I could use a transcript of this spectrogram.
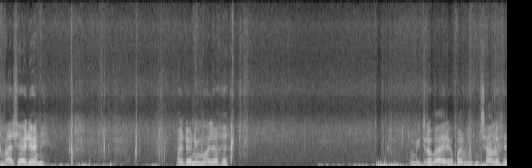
માલ છે આઈડિયાની આડોની માલા છે તો મિત્રો, વાયરો પણ ચાલુ છે.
